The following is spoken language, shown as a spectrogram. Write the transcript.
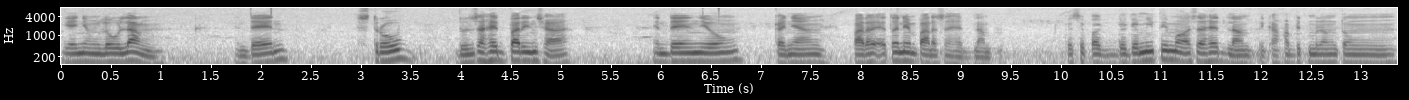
yan yung low lang. And then, strobe, dun sa head pa rin siya. And then yung kanyang, para, ito na yung para sa headlamp. Kasi pag gagamitin mo sa headlamp, ikakabit mo lang tong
